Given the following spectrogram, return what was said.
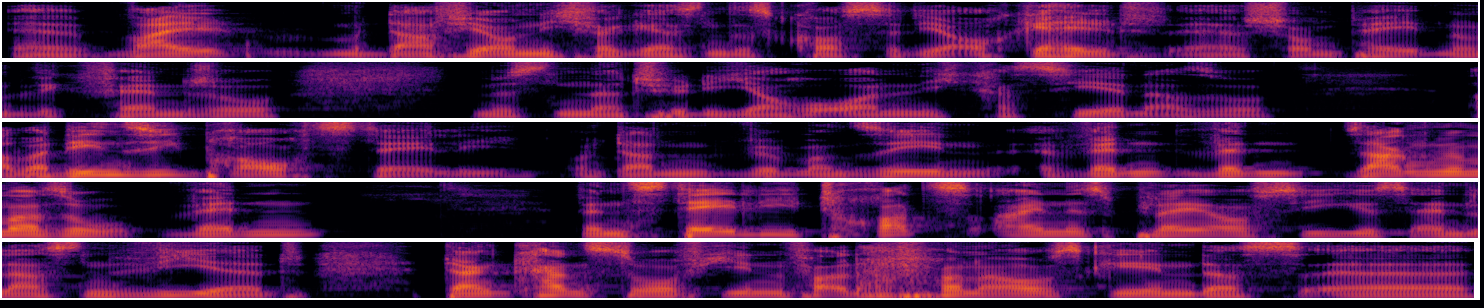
Äh, weil man darf ja auch nicht vergessen, das kostet ja auch Geld. Äh, Sean Payton und Vic Fangio müssen natürlich auch ordentlich kassieren. Also, aber den Sieg braucht Staley. Und dann wird man sehen. Wenn, wenn, sagen wir mal so, wenn wenn Staley trotz eines Playoff-Sieges entlassen wird, dann kannst du auf jeden Fall davon ausgehen, dass, äh,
